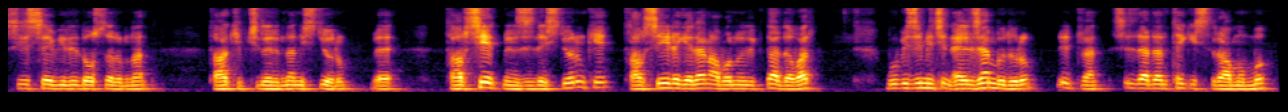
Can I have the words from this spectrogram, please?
siz sevgili dostlarımdan, takipçilerimden istiyorum ve tavsiye etmenizi de istiyorum ki tavsiyeyle gelen abonelikler de var. Bu bizim için elzem bir durum. Lütfen sizlerden tek istirhamım bu.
